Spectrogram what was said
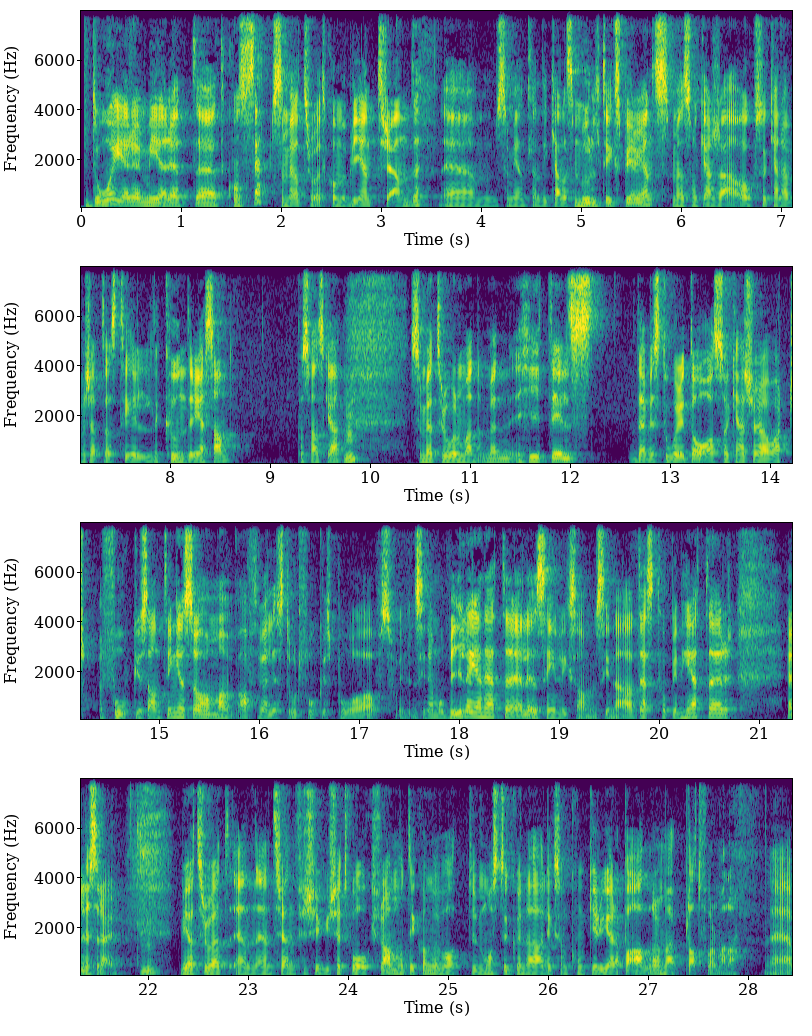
Då är det mer ett, ett koncept som jag tror att kommer bli en trend. Eh, som egentligen det kallas multi-experience, men som kanske också kan översättas till kundresan på svenska. Mm. Som jag tror, man, men hittills där vi står idag så kanske det har varit fokus. Antingen så har man haft väldigt stort fokus på sina mobila enheter eller sin, liksom, sina desktop-enheter eller sådär. Mm. Men jag tror att en, en trend för 2022 och framåt det kommer vara att du måste kunna liksom konkurrera på alla de här plattformarna. Eh,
